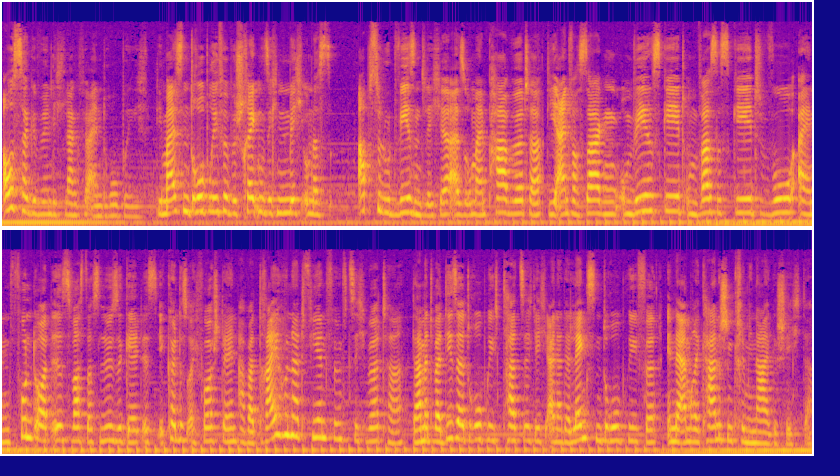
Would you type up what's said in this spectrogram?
außergewöhnlich lang für einen Drohbrief. Die meisten Drohbriefe beschränken sich nämlich um das absolut Wesentliche, also um ein paar Wörter, die einfach sagen, um wen es geht, um was es geht, wo ein Fundort ist, was das Lösegeld ist. Ihr könnt es euch vorstellen. Aber 354 Wörter, damit war dieser Drohbrief tatsächlich einer der längsten Drohbriefe in der amerikanischen Kriminalgeschichte.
